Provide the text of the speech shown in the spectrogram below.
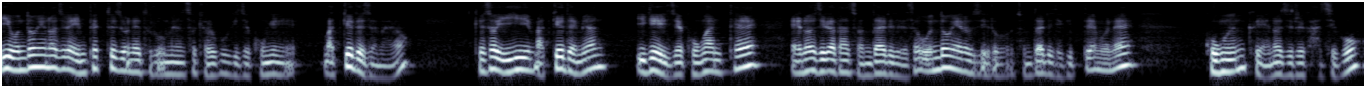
이 운동 에너지가 임팩트 존에 들어오면서 결국 이제 공에 맞게 되잖아요. 그래서 이 맞게 되면 이게 이제 공한테 에너지가 다 전달이 돼서 운동 에너지로 전달이 되기 때문에 공은 그 에너지를 가지고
